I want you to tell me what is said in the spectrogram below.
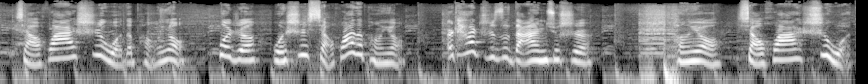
“小花是我的朋友”或者“我是小花的朋友”。而他侄子答案却是：“朋友，小花是我的。”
